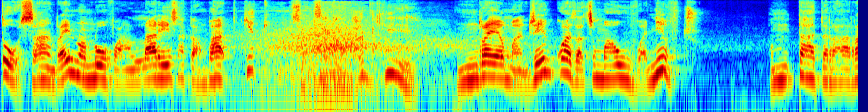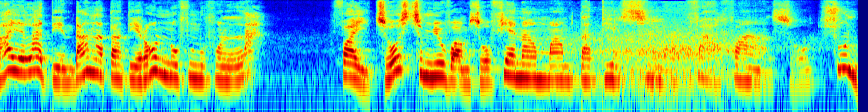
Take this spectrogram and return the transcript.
Toa za indray no hanaova an'la resaka ambadika eto. Tsy resaka ambadika ee! Ny ray aman-dreniko aza tsy mahahova ny hevitro. Mitady raharaha ialahy dia ndana tanteraho ny nofinofin'lah. Fa i Josy tsy miova amin'izao fiainany mamy tantely sy fahafahany izao intsony.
